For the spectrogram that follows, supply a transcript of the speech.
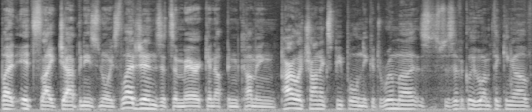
But it's like Japanese noise legends. It's American up and coming power electronics people. Nika Daruma is specifically who I'm thinking of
